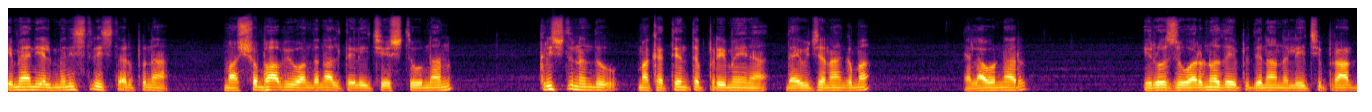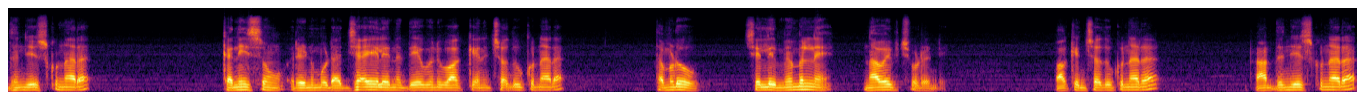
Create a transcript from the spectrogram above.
ఇమాన్యుయల్ మినిస్ట్రీస్ తరపున మా శుభాభివందనాలు తెలియచేస్తూ ఉన్నాను. క్రీస్తునందు మాకు అత్యంత ప్రియమైన దైవజనాంగమా ఎలా ఉన్నారు? ఈరోజు వరుణోదయపు దినాన లేచి ప్రార్థన చేసుకున్నారా? కనీసం రెండు మూడు అధ్యాయాలైన దేవుని వాక్యాన్ని చదువుకున్నారా? తమ్ముడు చెల్లి మిమ్మల్ని నా వైపు చూడండి. వాక్యం చదువుకున్నారా? ప్రార్థన చేసుకున్నారా?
